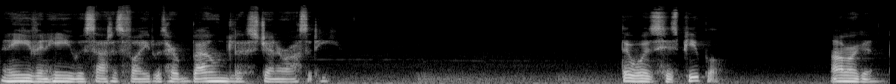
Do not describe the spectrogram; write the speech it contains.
and even he was satisfied with her boundless generosity. There was his pupil, Amergin,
